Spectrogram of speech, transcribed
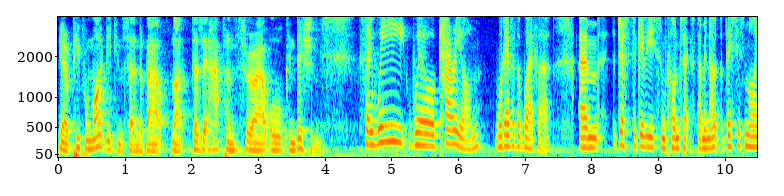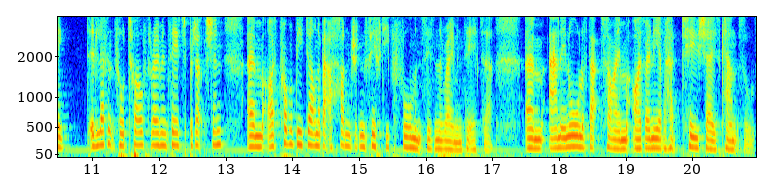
you know, people might be concerned about like, does it happen throughout all conditions? So we will carry on, whatever the weather. Um, just to give you some context, I mean, I, this is my 11th or 12th Roman Theatre production. Um, I've probably done about 150 performances in the Roman Theatre. Um, and in all of that time, I've only ever had two shows cancelled.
